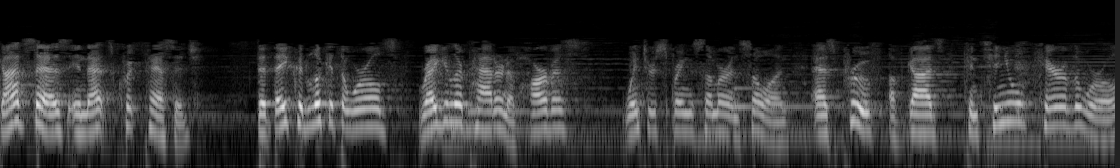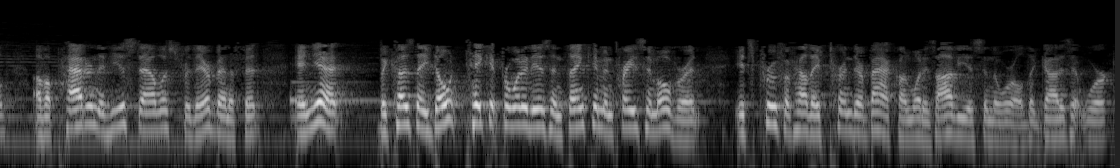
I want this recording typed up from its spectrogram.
God says in that quick passage that they could look at the world's regular pattern of harvest, winter, spring, summer, and so on, as proof of God's continual care of the world, of a pattern that He established for their benefit, and yet, because they don't take it for what it is and thank Him and praise Him over it, it's proof of how they've turned their back on what is obvious in the world, that God is at work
